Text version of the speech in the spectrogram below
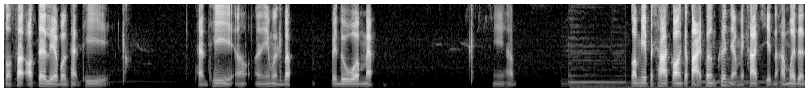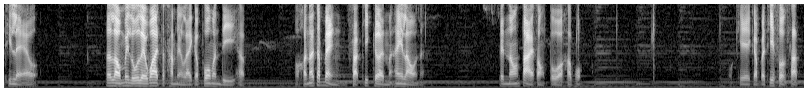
สวนสัตว์ออสเตรเลียบนแผนที่ แผนที่เอ้าอันนี้เหมือนแบบเป็นดูแมป นี่ครับ เรามีประชากรกระต่ายเพิ่มขึ้นอย่างไม่คาดคิดนะครับ เมื่อเดือนที่แล้ว แล้วเราไม่รู้เลยว่าจะทำอย่างไรกับพวกมันดีครับเขาน่าจะแบ่งสัตว์ที่เกินมาให้เรานะ เป็นน้องต่ายสองตัวครับผม โอเค กลับไปที่สวนสัตว์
